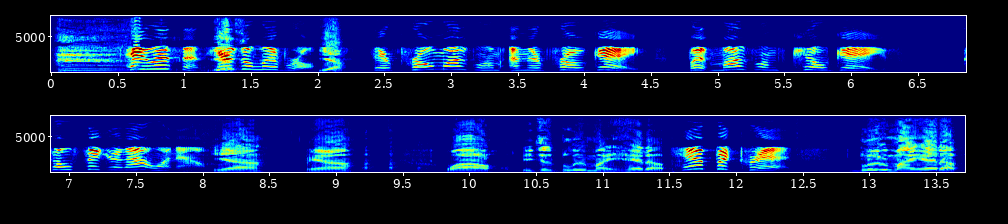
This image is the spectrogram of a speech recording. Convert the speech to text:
Hey, listen, here's Yes. a liberal. Yeah. They're pro-Muslim and they're pro-gay, but Muslims kill gays. Go figure that one out. Yeah, yeah. Wow, you just blew my head up. Hypocrites. Blew my head up.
